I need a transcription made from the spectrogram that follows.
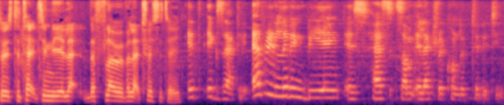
So it's detecting the ele- the flow of electricity. It exactly. Every living being is has some electric conductivity.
